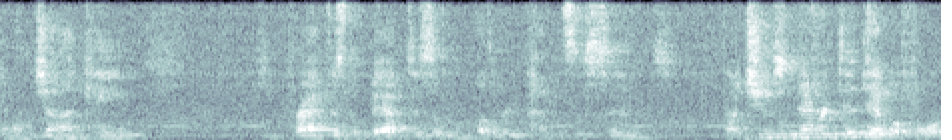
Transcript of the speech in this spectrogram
And when John came, he practiced the baptism of the repentance of sins. Now, Jews never did that before.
